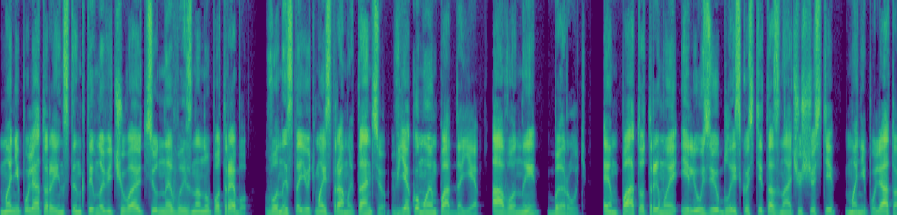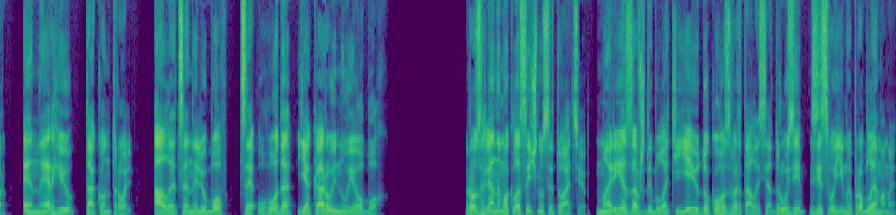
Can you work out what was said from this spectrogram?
Маніпулятори інстинктивно відчувають цю невизнану потребу, вони стають майстрами танцю, в якому емпат дає, а вони беруть. Емпат отримує ілюзію близькості та значущості, маніпулятор, енергію та контроль. Але це не любов, це угода, яка руйнує обох. Розглянемо класичну ситуацію. Марія завжди була тією, до кого зверталися друзі зі своїми проблемами.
